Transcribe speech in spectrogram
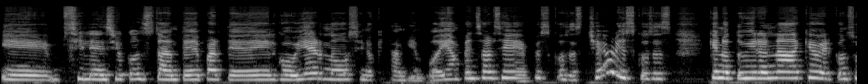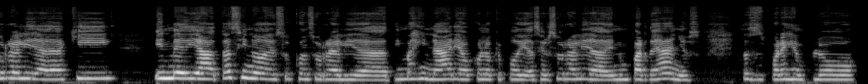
eh, silencio constante de parte del gobierno, sino que también podían pensarse pues cosas chéveres, cosas que no tuvieran nada que ver con su realidad aquí inmediata, sino de su, con su realidad imaginaria o con lo que podía ser su realidad en un par de años. Entonces, por ejemplo,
